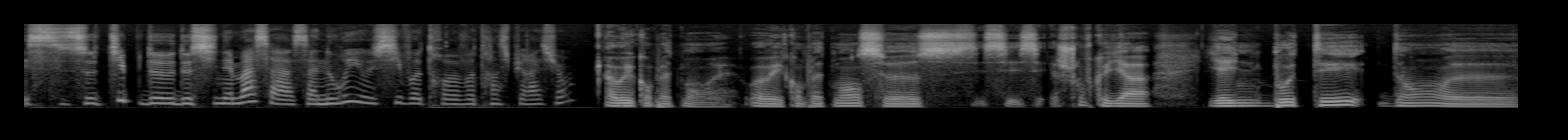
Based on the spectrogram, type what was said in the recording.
Ce type de, cinéma, ça, nourrit aussi votre, votre inspiration? Ah oui, complètement, ouais. Ouais, complètement. Je trouve qu'il y a, y a une beauté dans, euh,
